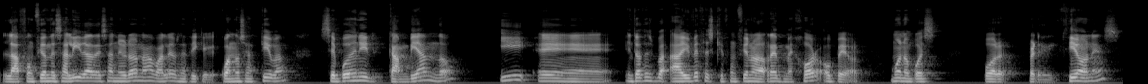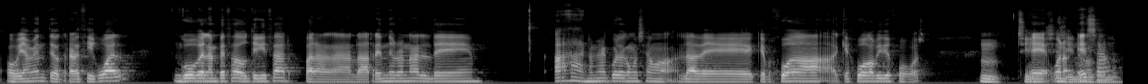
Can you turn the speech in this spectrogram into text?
la función de salida de esa neurona, ¿vale? Es decir, que cuando se activa, se pueden ir cambiando y eh, entonces hay veces que funciona la red mejor o peor. Bueno, pues por predicciones, obviamente otra vez igual, Google ha empezado a utilizar para la red neuronal de... Ah, no me acuerdo cómo se llama. La de que juega, que juega videojuegos. Mm, eh, bueno, esa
